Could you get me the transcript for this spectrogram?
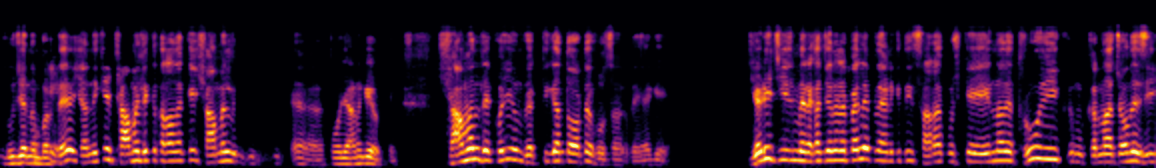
ਦੂਜੇ ਨੰਬਰ. ਤੇ ਯਾਨੀ ਕਿ ਸ਼ਾਮਿਲ ਇੱਕ ਤਰ੍ਹਾਂ ਦਾ ਕਿ ਸ਼ਾਮਿਲ ਹੋ ਜਾਣਗੇ ਉੱਥੇ। ਸ਼ਾਮਿਲ ਦੇਖੋ ਜੀ ਹੁਣ ਵਿਅਕਤੀਗਤ ਤੌਰ ਤੇ ਹੋ ਸਕਦੇ ਹੈਗੇ। ਜਿਹੜੀ ਚੀਜ਼ ਮੇਰੇ ਖਿਆਲ ਚ ਇਹਨਾਂ ਨੇ ਪਹਿਲੇ ਪਲਾਨ ਕੀਤੀ ਸਾਰਾ ਕੁਝ ਕਿ ਇਹਨਾਂ ਦੇ ਥਰੂ ਹੀ ਕਰਨਾ ਚਾਹੁੰਦੇ ਸੀ।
